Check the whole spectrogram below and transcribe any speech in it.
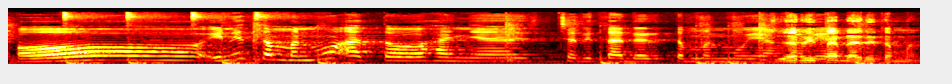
Oh, ini temenmu atau hanya cerita dari temenmu yang Cerita dari teman.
